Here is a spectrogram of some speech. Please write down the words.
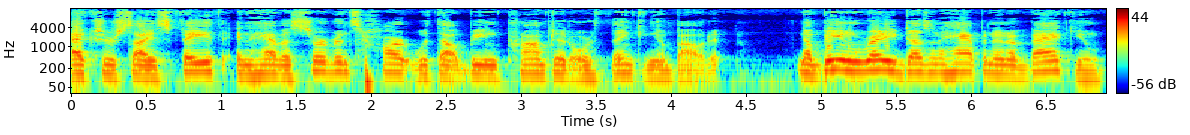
exercise faith, and have a servant's heart without being prompted or thinking about it. Now, being ready doesn't happen in a vacuum.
